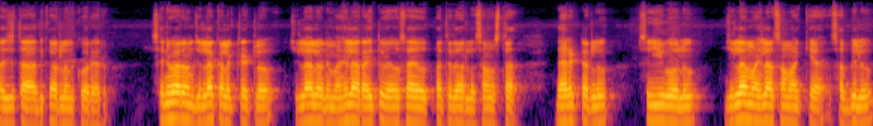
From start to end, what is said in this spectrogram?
రజిత అధికారులను కోరారు. శనివారం జిల్లా కలెక్టరేట్లో జిల్లాలోని మహిళా రైతు వ్యవసాయ ఉత్పత్తిదారుల సంస్థ డైరెక్టర్లు సీఈఓలు జిల్లా మహిళా సమాఖ్య సభ్యులు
